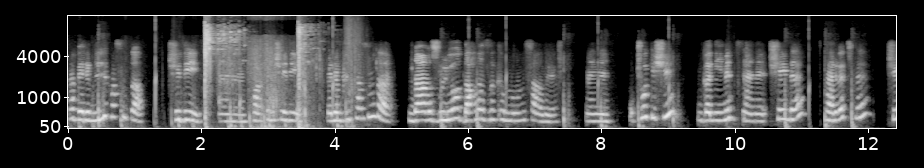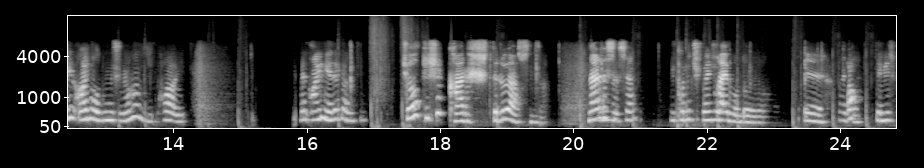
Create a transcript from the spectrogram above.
Ha verimlilik aslında şey değil. eee, farklı bir şey değil. Verimlilik aslında Daha Bloğu daha hızlı kılmamı sağlıyor. Yani çoğu kişi ganimet yani şeyde servetle şeyin aynı olduğunu düşünüyor ama hayır. Ben aynı yere geldim. Çoğu kişi karıştırıyor aslında. Neredesin sen? Yukarı çıkmaya çalışıyorum. Kayboldu. Ee, hadi. Ah demir.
